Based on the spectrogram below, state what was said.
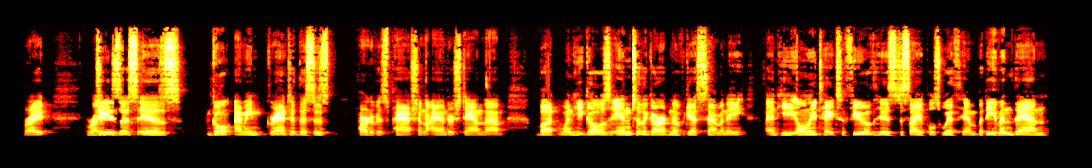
right? Right. Jesus is go. I mean, granted, this is part of his passion. I understand that, but when he goes into the Garden of Gethsemane and he only takes a few of his disciples with him, but even then,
